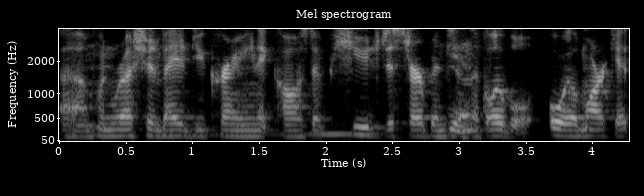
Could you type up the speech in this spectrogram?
Um, when Russia invaded Ukraine, it caused a huge disturbance in the global oil market.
